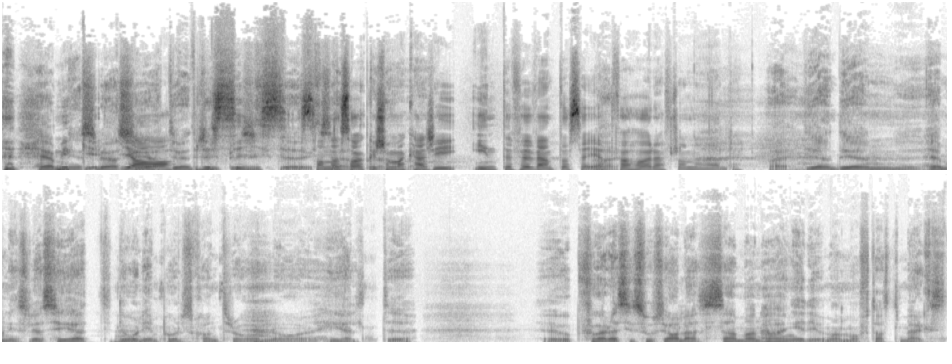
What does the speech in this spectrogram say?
Ja. Hämningslöshet ja, är en precis. eh, Sådana saker som man ja. kanske inte förväntar sig Nej. att få höra från en äldre. Nej, det är en, det är en hämningslöshet, dålig impulskontroll och helt uh, uppföras i sociala sammanhang är det man oftast märks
